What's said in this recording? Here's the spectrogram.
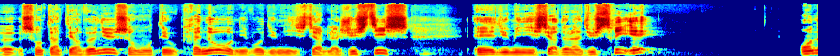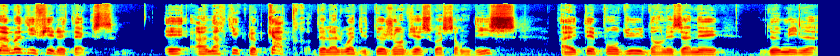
euh, sont intervenues, sont montées au créneau au niveau du ministère de la Justice et du ministère de l'Industrie, et on a modifié les textes. Et un article 4 de la loi du 2 janvier 70 a été pondu dans les années 2000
